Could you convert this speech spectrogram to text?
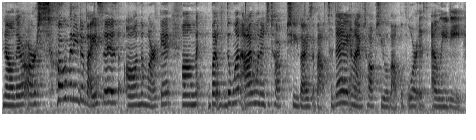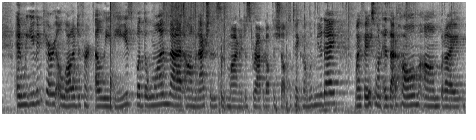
Now there are so many devices on the market, um, but the one I wanted to talk to you guys about today and I've talked to you about before is LED. And we even carry a lot of different LEDs, but the one that, um, and actually this is mine, I just grabbed it off the shelf to take home with me today. My face one is at home, um, but I,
